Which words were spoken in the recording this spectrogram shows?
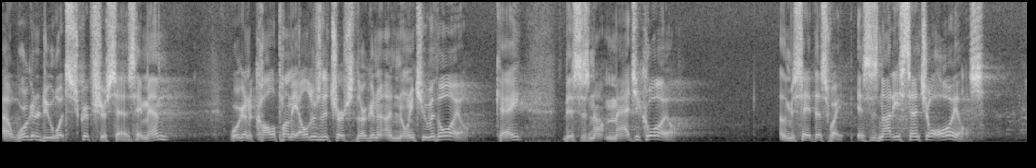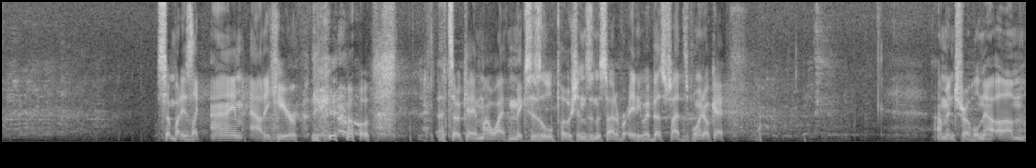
uh, we're going to do what Scripture says. Amen? We're going to call upon the elders of the church. They're going to anoint you with oil. Okay? This is not magic oil. Let me say it this way this is not essential oils. Somebody's like, I'm out of here. you know, that's okay. My wife mixes little potions in the side of her. Anyway, that's beside the point. Okay. I'm in trouble now. Um,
